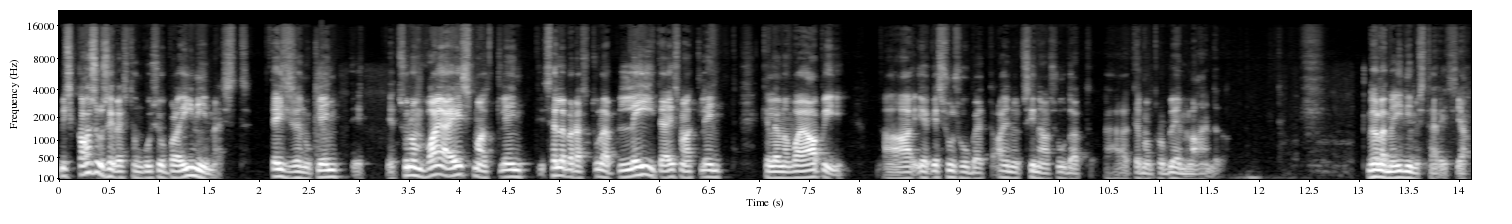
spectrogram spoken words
mis kasu sellest on, kui sul pole inimest, teisisõnu klienti, et sul on vaja esmalt klienti, sellepärast tuleb leida esmalt klient, kellel on vaja abi ja kes usub, et ainult sina suudad äh, tema probleeme lahendada me oleme inimeste äris, jah.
